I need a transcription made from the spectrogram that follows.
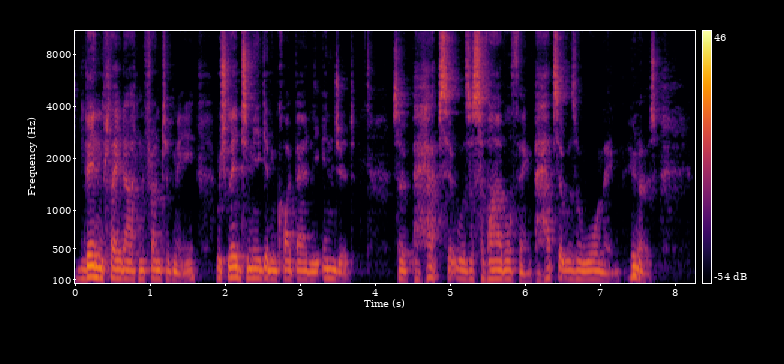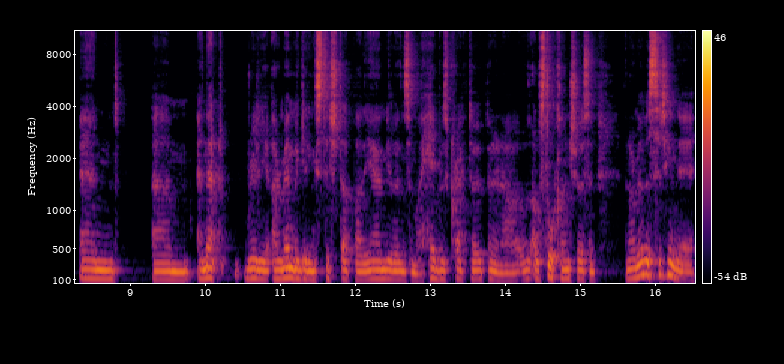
then played out in front of me, which led to me getting quite badly injured. So perhaps it was a survival thing, perhaps it was a warning, who hmm. knows? And um, and that really, I remember getting stitched up by the ambulance, and my head was cracked open, and I was, I was still conscious. And, and I remember sitting there,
